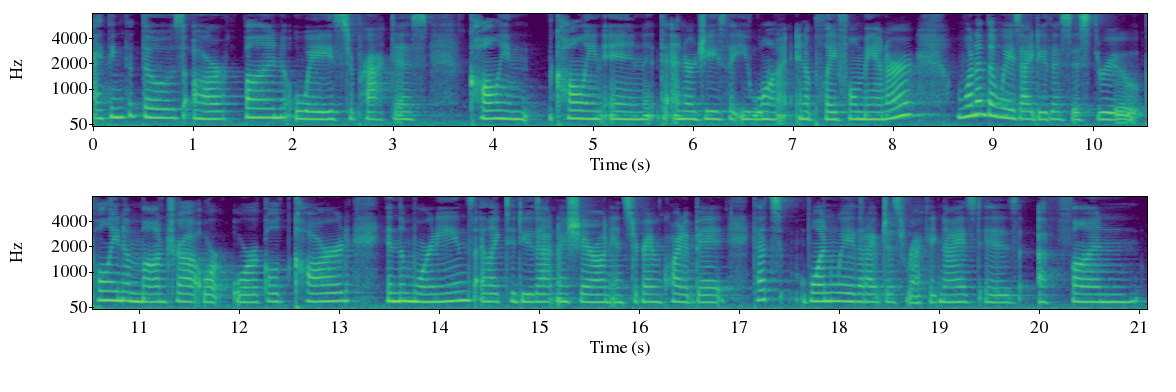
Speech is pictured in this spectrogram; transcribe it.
I think that those are fun ways to practice calling calling in the energies that you want in a playful manner. One of the ways I do this is through pulling a mantra or oracle card in the mornings. I like to do that and I share on Instagram quite a bit. That's one way that I've just recognized is a fun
